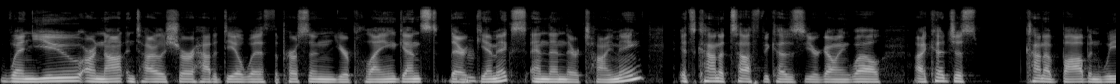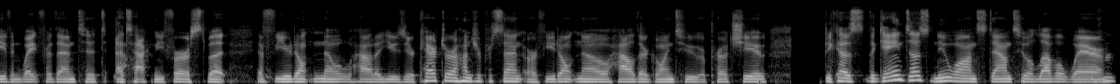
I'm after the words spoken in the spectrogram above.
when you are not entirely sure how to deal with the person you're playing against their Mhm. gimmicks and then their timing, it's kind of tough because you're going, well, I could just kind of bob and weave and wait for them to t- Yeah. attack me first. But if you don't know how to use your character 100%, or if you don't know how they're going to approach you, because the game does nuance down to a level where, Mhm.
